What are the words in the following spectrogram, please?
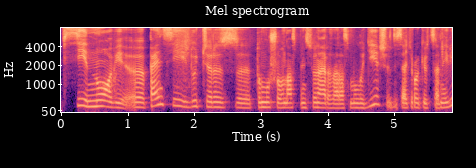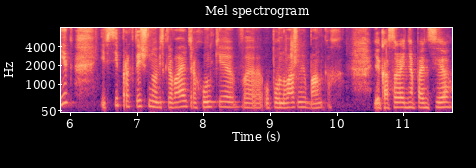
всі нові е, пенсії йдуть через е, тому, що у нас пенсіонери зараз молоді, 60 років це не вік, і всі практично відкривають рахунки в е, уповноважених банках. Яка середня пенсія?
